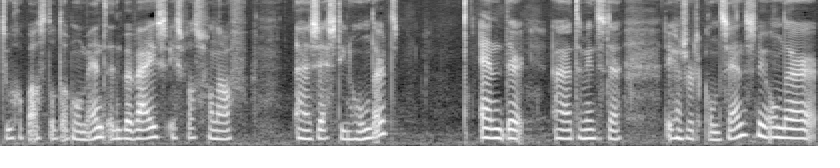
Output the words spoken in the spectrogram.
toegepast op dat moment. En het bewijs is pas vanaf uh, eh, 1600. En er, tenminste, er is een soort consens nu onder,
